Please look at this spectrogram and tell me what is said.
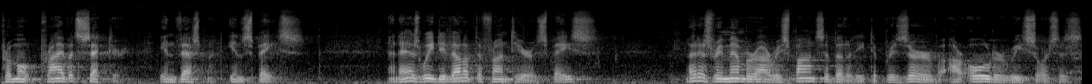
promote private sector investment in space. And as we develop the frontier of space, let us remember our responsibility to preserve our older resources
